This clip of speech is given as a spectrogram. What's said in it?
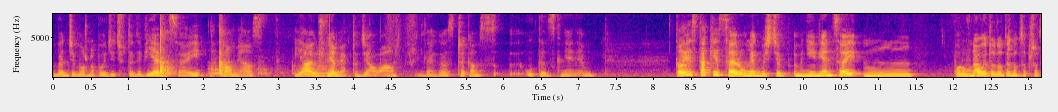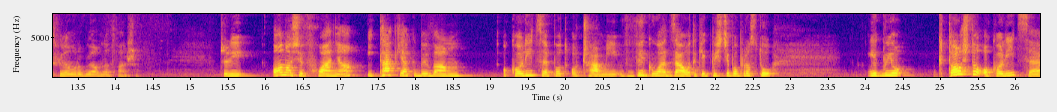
będzie można powiedzieć wtedy więcej. Natomiast ja już wiem, jak to działa. Teraz czekam z utęsknieniem. To jest takie serum, jakbyście mniej więcej mm, porównały to do tego, co przed chwilą robiłam na twarzy. Czyli ono się wchłania i tak jakby Wam okolice pod oczami wygładzało, tak jakbyście po prostu jakby ją, ktoś tą okolicę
